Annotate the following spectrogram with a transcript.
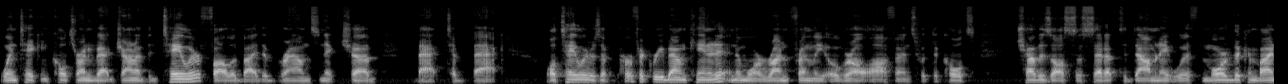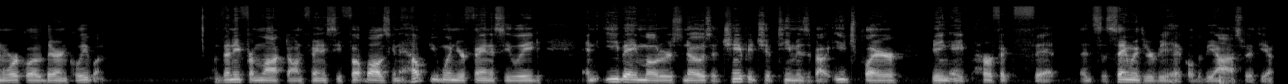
when taking Colts running back Jonathan Taylor, followed by the Browns' Nick Chubb back to back. While Taylor is a perfect rebound candidate and a more run friendly overall offense with the Colts, Chubb is also set up to dominate with more of the combined workload there in Cleveland. Vinny from Locked On Fantasy Football is going to help you win your fantasy league, and eBay Motors knows a championship team is about each player being a perfect fit. It's the same with your vehicle, to be honest with you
